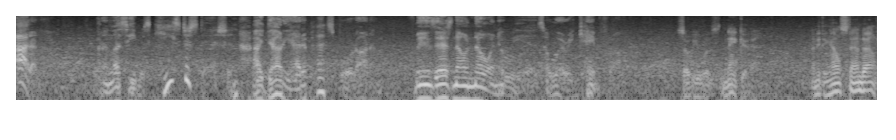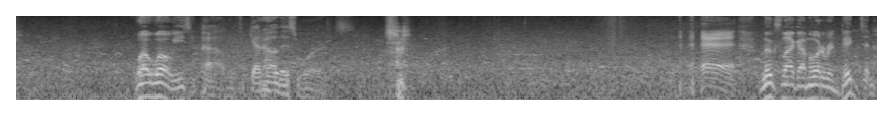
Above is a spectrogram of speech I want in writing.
I don't know. But unless he was keister stashing, I doubt he had a passport on him. Means there's no knowing who he is or where he came from. So he was naked. Anything else stand out? Whoa, whoa, easy, pal. You forget how this works. Looks like I'm ordering big tonight.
